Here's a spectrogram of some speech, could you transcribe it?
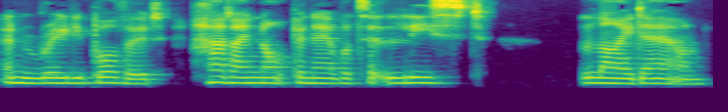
and really bothered had I not been able to at least lie down.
